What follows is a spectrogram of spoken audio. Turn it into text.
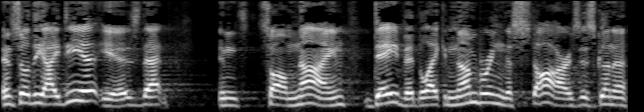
And so the idea is that in Psalm 9, David, like numbering the stars, is going to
